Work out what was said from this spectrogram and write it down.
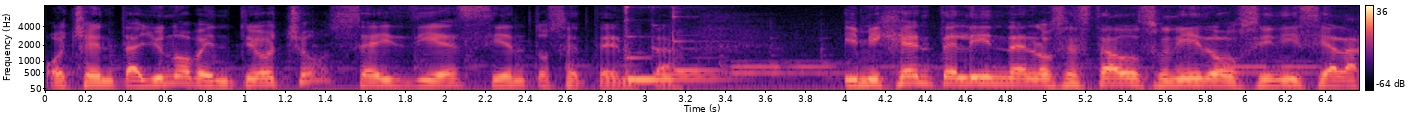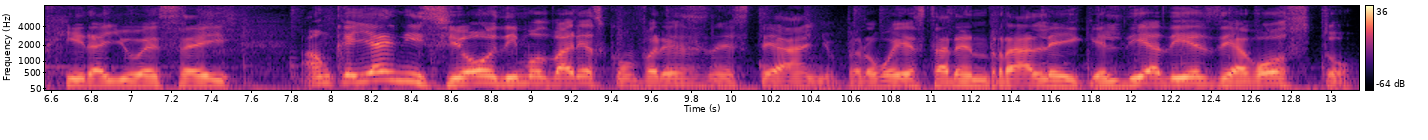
81 28 610 170. Y mi gente linda en los Estados Unidos inicia la gira USA aunque ya inició, dimos varias conferencias en este año, pero voy a estar en Raleigh el día 10 de agosto.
